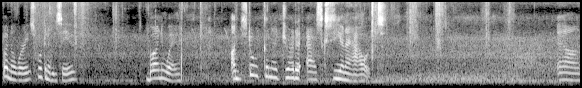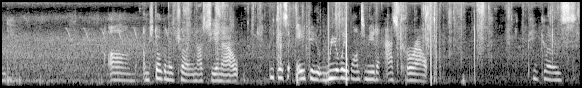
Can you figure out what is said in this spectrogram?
But no worries, we're gonna be safe. But anyway, I'm still gonna try to ask Sienna out. And um, I'm still gonna try and ask Sienna out because AJ really wants me to ask her out because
